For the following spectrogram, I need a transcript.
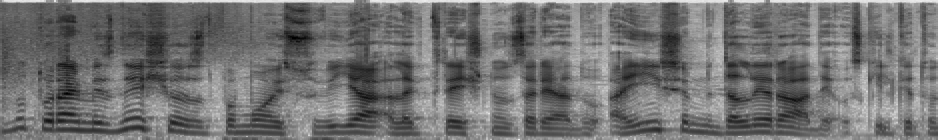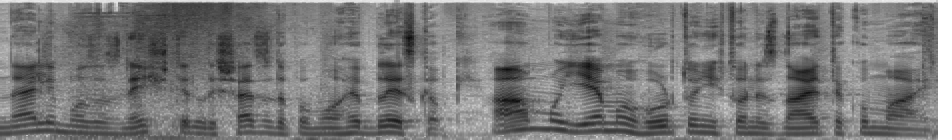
Одну турель ми знищили за допомогою сувія електричного заряду, а іншим не дали ради, оскільки тунелі можна знищити лише за допомогою блискавки. А моєму гурту ніхто не знає таку магію.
